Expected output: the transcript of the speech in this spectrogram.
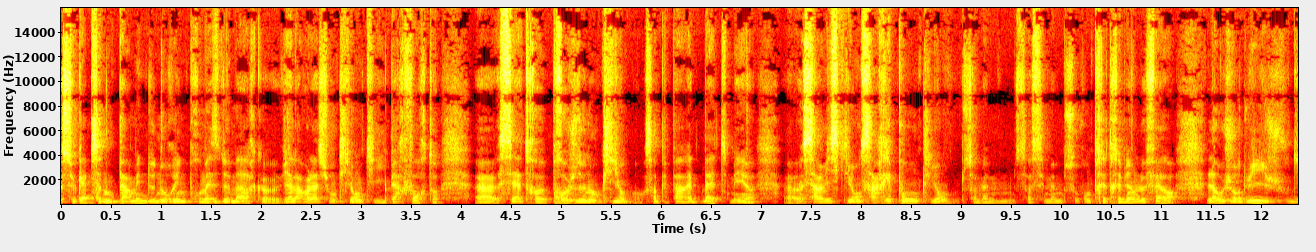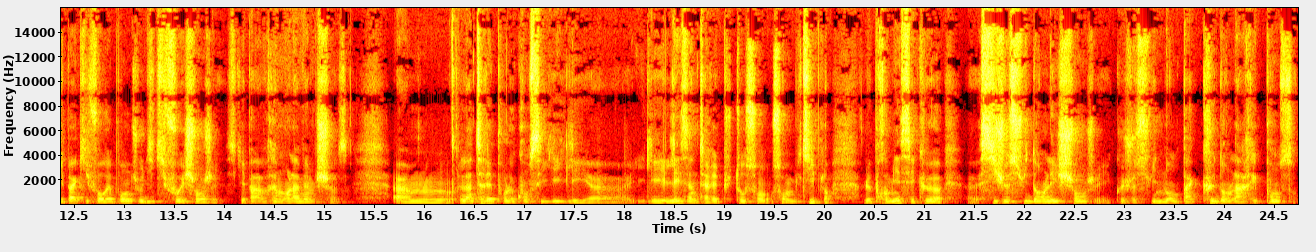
ce gap, ça nous permet de nourrir une promesse de marque euh, via la relation client qui est hyper forte. Euh, c'est être proche de nos clients. ça peut paraître bête, mais un service client, ça répond aux clients. Ça même, ça c'est même souvent très très bien le faire. Là aujourd'hui, je vous dis pas qu'il faut répondre, je vous dis qu'il faut échanger, ce qui est pas vraiment la même chose. L'intérêt pour le conseiller, il est, il est, les intérêts plutôt sont, sont multiples. Le premier, c'est que si je suis dans l'échange et que je suis non pas que dans la réponse,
